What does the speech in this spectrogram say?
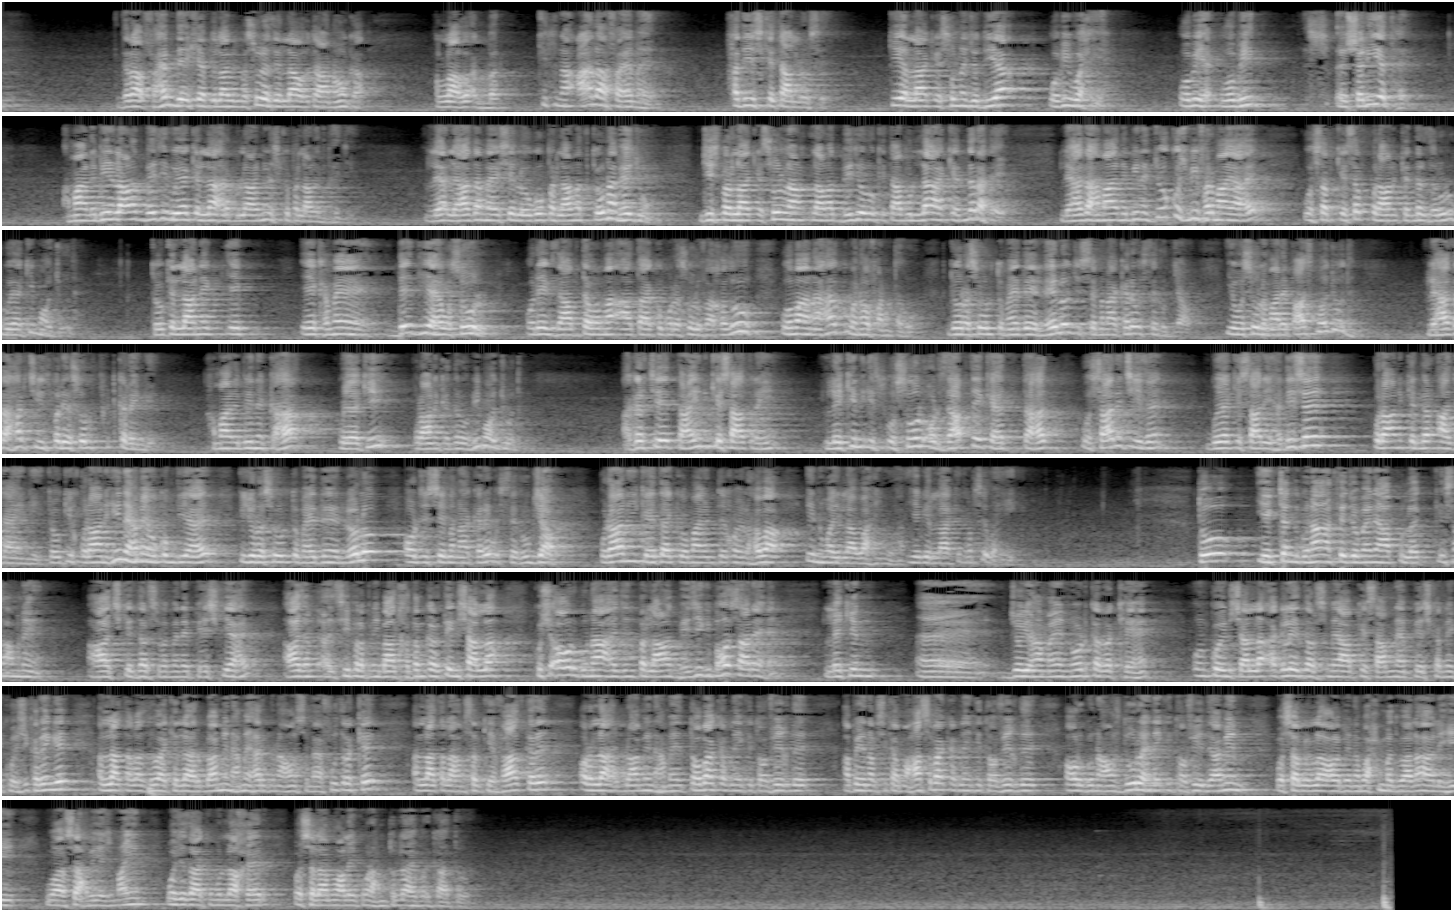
ذرا فہم دیکھیے عبداللہ بن مسور رضی اللہ عنہ کا۔ اللہ اکبر۔ کتنا اعلیٰ فہم ہے۔ حدیث کے تعلق سے۔ کہ اللہ کے رسول نے جو دیا وہ بھی وہی ہے، وہ بھی ہے، وہ بھی شریعت ہے۔ ہمارے نبی نے لانت بھیجی، گویا کہ اللہ رب العالمین نے اس کے اوپر لانت بھیجی۔ لہذا میں ایسے لوگوں پر لانت کیوں نہ بھیجوں؟ جس پر اللہ کے سل لانت بھیجو، وہ کتاب اللہ کے اندر ہے۔ لہذا ہمارے نبی نے جو کچھ بھی فرمایا ہے، وہ سب کے سب قرآن کے اندر ضرور گویا کہ موجود ہے۔ کیونکہ اللہ نے ایک ایک ہمیں دے دیا ہے اصول، اور ایک ضابطہ، وما آتا کم رسول فخو وما نہ منو فنت ہو جو رسول تمہیں دے، لے لو، جس سے منع کرے اس سے رک جاؤ۔ یہ اصول ہمارے پاس موجود ہے لہذا ہر چیز پر یہ اصول فٹ کریں گے۔ ہمارے نبی نے کہا، گویا کہ قرآن کے اندر وہ بھی موجود ہے۔ اگرچہ تعین کے ساتھ نہیں، لیکن اس اصول اور ضابطے کے تحت وہ ساری چیزیں، گویا کہ ساری حدیثیں قرآن کے اندر آ جائیں گی۔ کیونکہ قرآن ہی نے ہمیں حکم دیا ہے کہ جو رسول تمہیں دیں لو لو اور جس سے منع کرے اس سے رک جاؤ۔ قرآن ہی کہتا ہے کہ عما انتق ہوا ان اللہ ہوا یہ بھی اللہ کی طرف سے وہی ہے۔ تو یہ چند گناہ تھے جو میں نے آپ کے سامنے آج کے درس میں میں نے پیش کیا ہے۔ آج ہم اسی پر اپنی بات ختم کرتے ہیں انشاءاللہ۔ کچھ اور گناہ ہے جن پر لانت بھیجی کی بہت سارے ہیں۔ لیکن جو یہاں میں نوٹ کر رکھے ہیں، ان کو انشاءاللہ اگلے درس میں آپ کے سامنے ہم پیش کرنے کی کوشش کریں گے۔ اللہ تعالیٰ دعا کہ اللہ ابرامین ہمیں ہر گناہوں سے محفوظ رکھے۔ اللہ تعالیٰ ہم سب کی حفاظت کرے اور اللہ ابرامین ہمیں توبہ کرنے کی توفیق دے۔ اپنے نفس کا محاسبہ کرنے کی توفیق دے اور گناہوں سے دور رہنے کی توفیق دے امین و صلی اللہ علیہ محمد والا علیہ و صاحب اجمعین۔ و جزاکم اللہ خیر۔ و السلام علیکم و رحمۃ اللہ وبرکاتہ۔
